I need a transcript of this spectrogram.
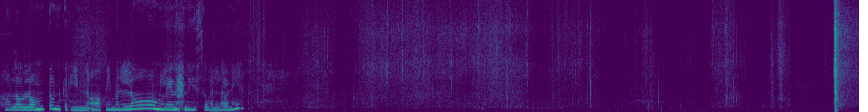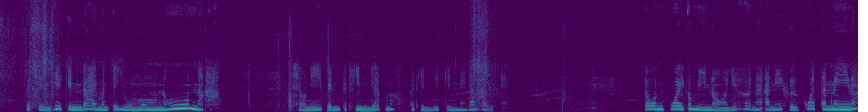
พอเราล้มต้นกระถินออกนี่มันโล่งเลยนะในสวนเราเนี่ย กระ ถินที่กินได้มันจะอยู่มุมนู้นนะคะ แถวนี้เป็นกระถินยักษ์เนาะกระถินที่กินไม่ได้ ต้นกล้วยก็มีหน่อเยอะนะ อันนี้คือกล้วยตานีนะ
